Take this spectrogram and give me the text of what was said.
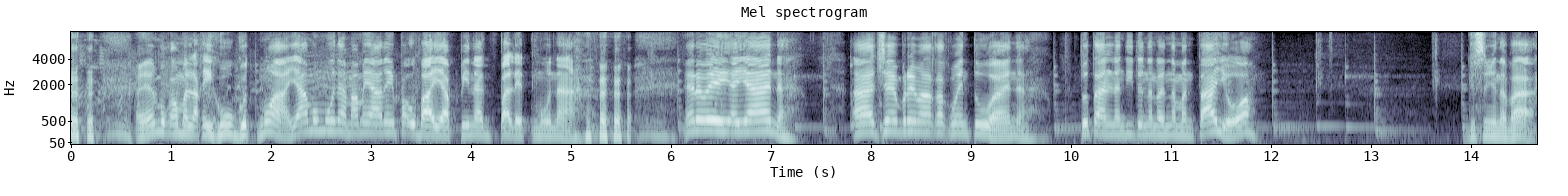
Ayan mukhang malaki hugot mo ah. Ayaw mo muna, mamaya na yung Paubaya, pinagpalit muna. anyway, ayan. At syempre mga kakwentuhan, Total, nandito na lang naman tayo. Gusto nyo na ba?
